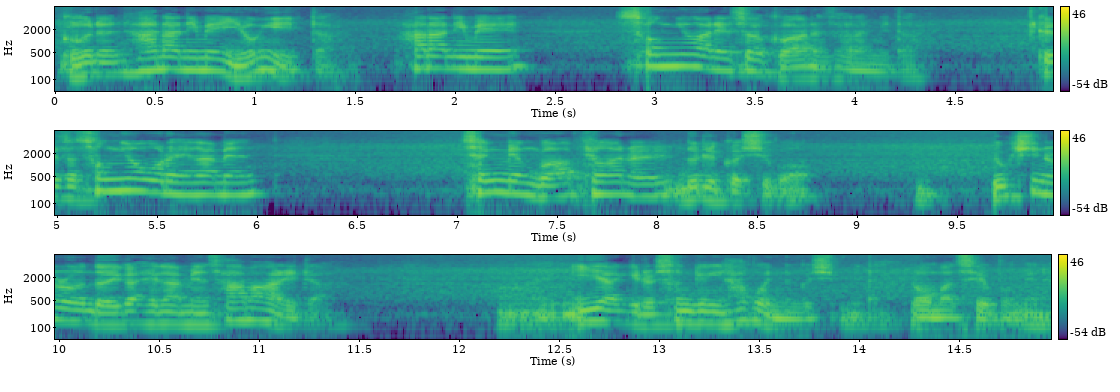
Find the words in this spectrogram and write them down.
그거는 하나님의 영이 있다. 하나님의 성령 안에서 거하는 사람이다. 그래서 성령으로 행하면 생명과 평안을 누릴 것이고 육신으로 너희가 행하면 사망하리라. 어, 이 이야기를 성경이 하고 있는 것입니다. 로마서에 보면은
